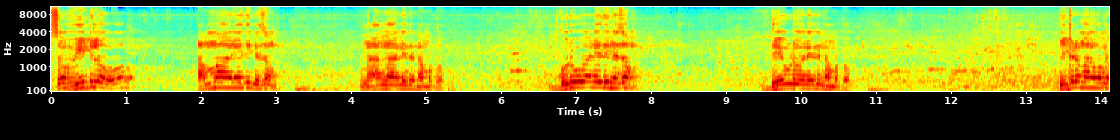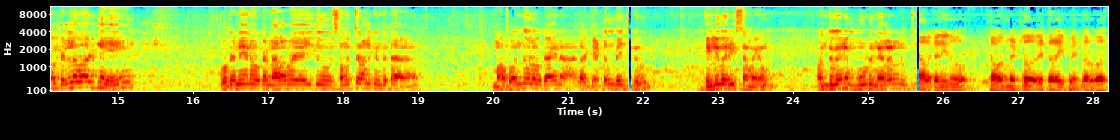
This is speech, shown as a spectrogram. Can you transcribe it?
సో వీటిలో అమ్మ అనేది నిజం నాన్న అనేది నమ్మకం గురువు అనేది నిజం దేవుడు అనేది నమ్మకం. ఇక్కడ మనం ఒక పిల్లవాడిని ఒక నేను ఒక నలభై ఐదు సంవత్సరాల కిందట మా బంధువులు ఒక ఆయన అలా గెడ్డం పెంచు డెలివరీ సమయం. అందుకని మూడు నెలల నుంచి అలాగ నేను గవర్నమెంట్లో రిటైర్ అయిపోయిన తర్వాత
